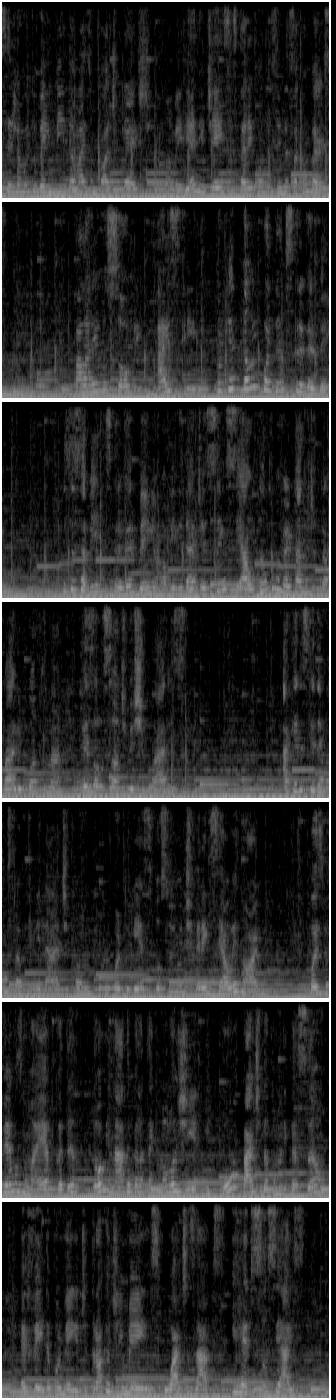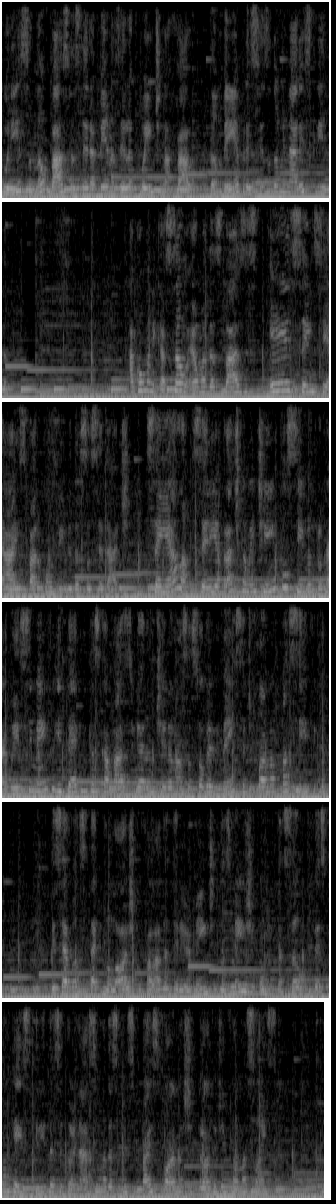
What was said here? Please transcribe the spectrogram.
seja muito bem-vinda a mais um podcast. Meu nome é Eliane Jace e estarei conduzindo essa conversa. Falaremos sobre a escrita. Por que é tão importante escrever bem? Você sabia que escrever bem é uma habilidade essencial tanto no mercado de trabalho quanto na resolução de vestibulares? Aqueles que demonstram afinidade com o português possuem um diferencial enorme pois vivemos numa época dominada pela tecnologia e boa parte da comunicação é feita por meio de troca de e-mails, WhatsApps e redes sociais. Por isso, não basta ser apenas eloquente na fala, também é preciso dominar a escrita. A comunicação é uma das bases essenciais para o convívio da sociedade. Sem ela, seria praticamente impossível trocar conhecimento e técnicas capazes de garantir a nossa sobrevivência de forma pacífica. Esse avanço tecnológico falado anteriormente dos meios de comunicação fez com que a escrita se tornasse uma das principais formas de troca de informações,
